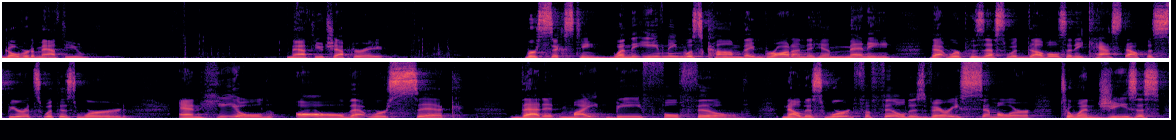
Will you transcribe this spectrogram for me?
Go over to Matthew. Matthew chapter 8. Verse 16 When the evening was come, they brought unto him many that were possessed with devils, and he cast out the spirits with his word and healed all that were sick, that it might be fulfilled. Now, this word fulfilled is very similar to when Jesus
